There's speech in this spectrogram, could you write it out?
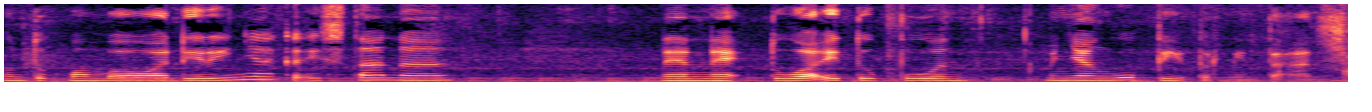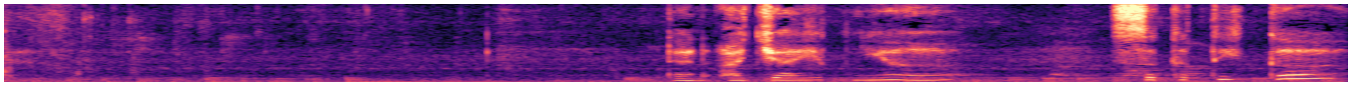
untuk membawa dirinya ke istana. Nenek tua itu pun menyanggupi permintaannya. Dan ajaibnya, seketika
